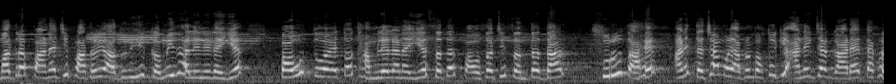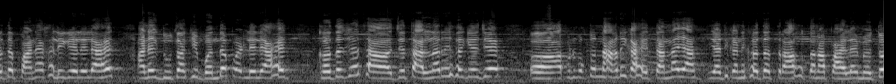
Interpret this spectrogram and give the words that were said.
मात्र पाण्याची पातळी अजूनही कमी झालेली नाही आहे पाऊस जो आहे तो थांबलेला नाही आहे सतत पावसाची संततधार सुरूच आहे. आणि त्याच्यामुळे आपण बघतो की अनेक ज्या गाड्या आहेत त्या खरं तर पाण्याखाली गेलेल्या आहेत. अनेक दुचाकी बंद पडलेल्या आहेत. खरं तर जे चा- जे चालणारे सगळे जे आपण बघतो नागरिक आहेत त्यांना या या ठिकाणी खरं तर त्रास होताना पाहायला मिळतो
